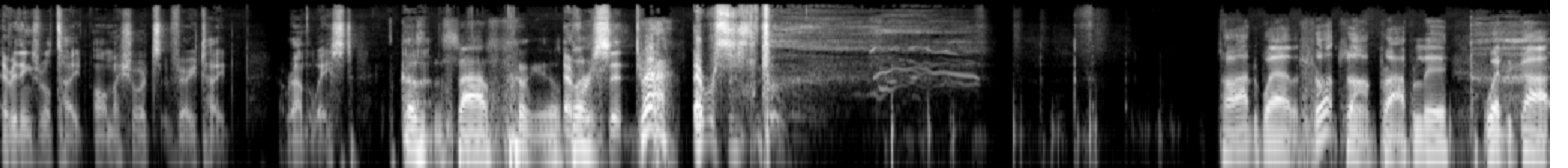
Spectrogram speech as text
everything's real tight. All my shorts very tight around the waist. Because Uh, of the size. Ever since, dude, Ah! ever since. It's hard to wear the shorts on properly when you got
